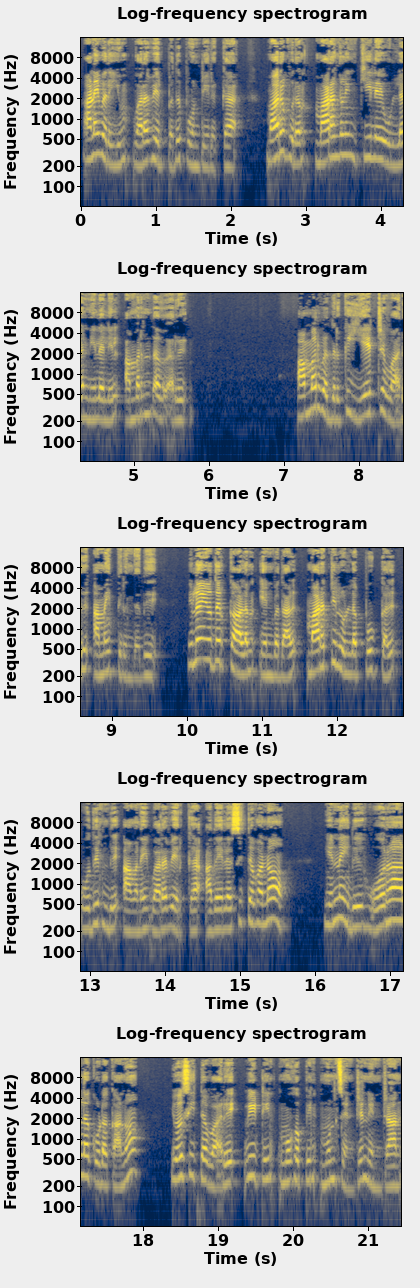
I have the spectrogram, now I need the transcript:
அனைவரையும் வரவேற்பது போன்றிருக்க. மறுபுறம் மரங்களின் கீழே உள்ள நிழலில் அமர்ந்தவாறு அமர்வதற்கு ஏற்றவாறு அமைத்திருந்தது. இலையுதிர் காலம் என்பதால் மரத்தில் உள்ள பூக்கள் உதிர்ந்து அவனை வரவேற்க அதை ரசித்தவனோ? என்ன இது? ஓராள கூட காணோ யோசித்தவாறு வீட்டின் முகப்பின் முன் சென்று நின்றான்.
